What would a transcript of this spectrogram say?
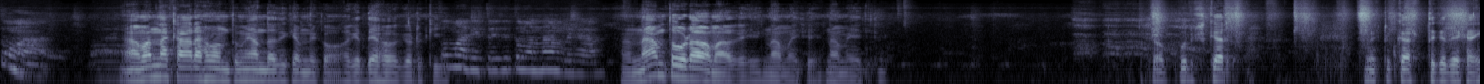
তোমার। আমার না কার এখন তুমি আন্দাজি কেমনে কো আগে দেখো আগে ওটা কি? নাম তো ওটাও আমার নাম আছে নামে আছে। সব পুরস্কার একটু কাছ থেকে দেখাই।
